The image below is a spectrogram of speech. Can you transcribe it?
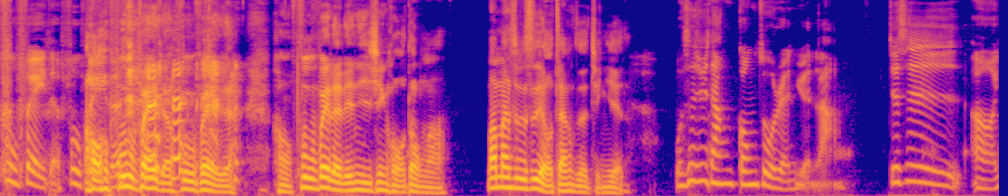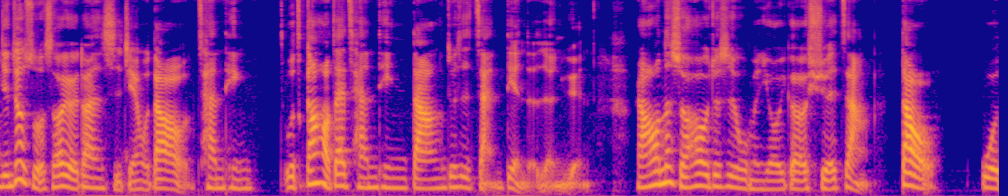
付费的，付哦费，的，付费的，付费的，好、付费的联谊性活动吗？慢慢是不是有这样子的经验？我是去当工作人员啦，就是呃，研究所的时候有一段时间，我到餐厅，我刚好在餐厅当就是展店的人员，然后那时候就是我们有一个学长到我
